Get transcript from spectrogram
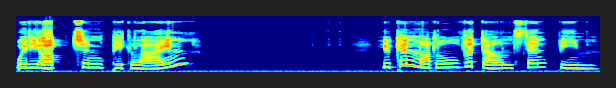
With the option Pick Line, you can model the downstand beam.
